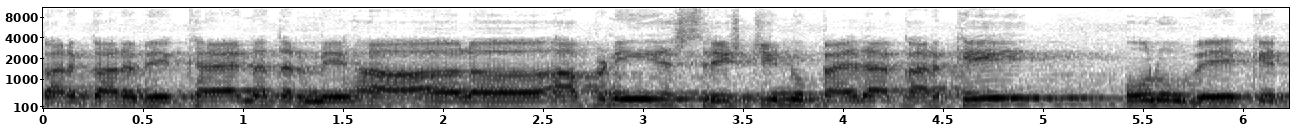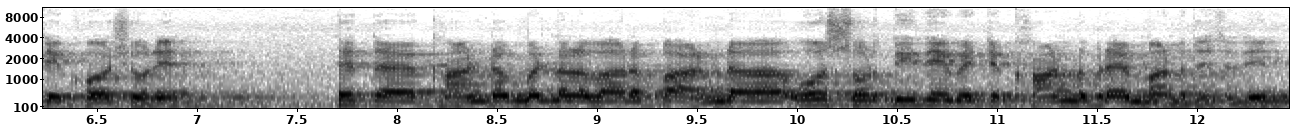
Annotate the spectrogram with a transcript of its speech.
ਕਰ ਕਰ ਵੇਖੈ ਨਦਰ ਨਿਹਾਲ, ਆਪਣੀ ਇਸ ਸ੍ਰਿਸ਼ਟੀ ਨੂੰ ਪੈਦਾ ਕਰਕੇ ਉਹਨੂੰ ਵੇਖ ਕੇ ਤੇ ਖੁਸ਼ ਹੋ ਰਿਹਾ। ਤੇ ਖੰਡ ਮੰਡਲ ਵਰ ਭੰਡ, ਉਹ ਸੁਰਤੀ ਦੇ ਵਿੱਚ ਖੰਡ ਬ੍ਰਹਮੰਡ ਦਿਸਦੇ ਨੇ।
